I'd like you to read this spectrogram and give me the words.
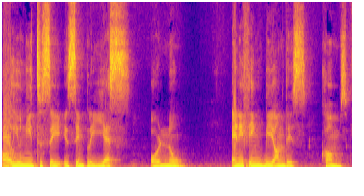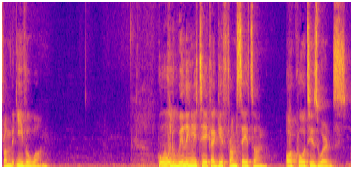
All you need to say is simply yes or no. Anything beyond this comes from the evil one. Who would willingly take a gift from Satan or quote his words?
